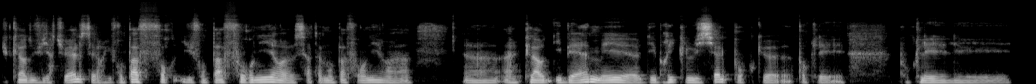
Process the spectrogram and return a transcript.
du cloud virtuel. C'est-à-dire qu'ils ne vont pas fournir, certainement pas fournir un, un, cloud IBM, mais des briques logicielles pour que, pour que les, pour que les,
